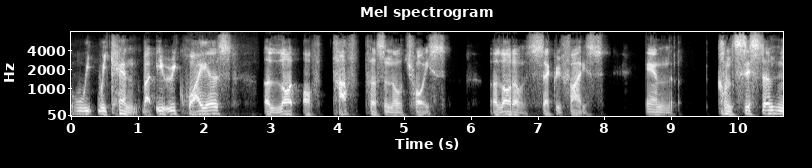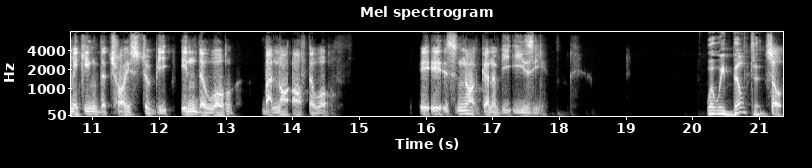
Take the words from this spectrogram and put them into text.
We, we can, but it requires a lot of tough personal choice, a lot of sacrifice, and consistent making the choice to be in the world but not of the world. It, it's not going to be easy. Well, we built it. So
